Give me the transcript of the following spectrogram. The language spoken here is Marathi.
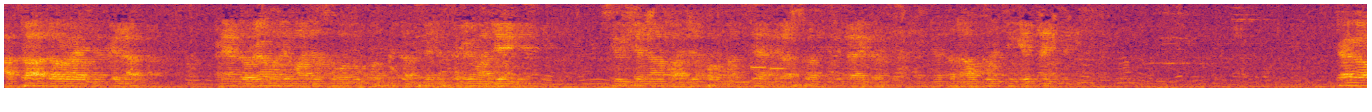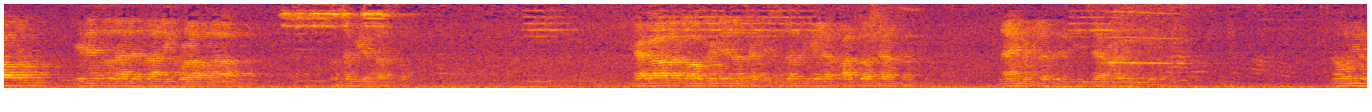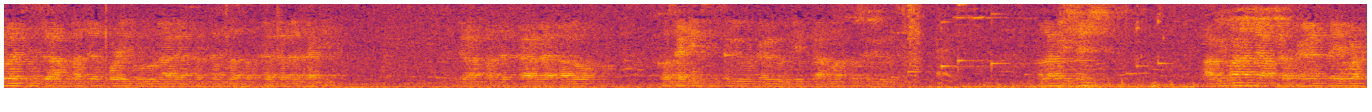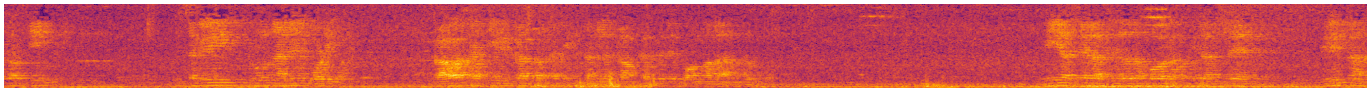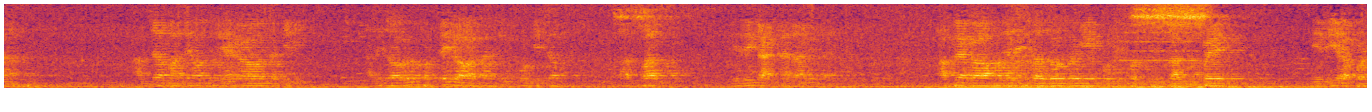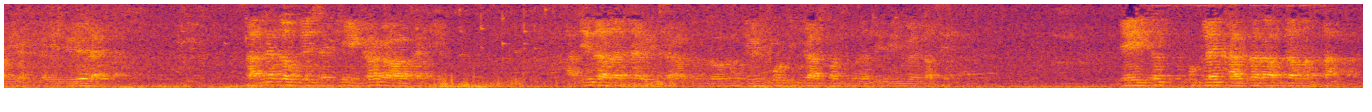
आजचा हा दौरा आयोजित केला. आणि या दौऱ्यामध्ये माझ्यासोबत उपस्थित असलेले सगळे माझे शिवसेना भाजप मनसे आणि राष्ट्रवादीचे कार्यकर्ते. याचं नाव कोणाची घेत नाही. त्या गावावरून येण्याचा झाल्याचा अनेक वेळा मला प्रसंग येत असतो. त्या गावाला गाव भेट देण्यासाठी सुद्धा मी गेल्या पाच वर्षात नाही म्हटलं तरी तीन चार वेळेस गेलो. नवनिर्वाचित ग्रामपंचायत बॉडी निवडून आल्यानंतर त्यांचा सत्कार करण्यासाठी ग्रामपंचायत कार्यालयात आलो. सोसायटीची सगळी मंडळी होती ग्रामस्थ सगळी होती. मला विशेष अभिमानाने आपल्या सगळ्यांचं हे वाटतं की सगळी निवडून आलेली बॉडी गावासाठी विकासासाठी चांगलं काम करते ते मला आनंद होतो. मी असेल अजितदादा पवार असतील आमचे दिलीप नाना आमच्या माध्यमातून गावासाठी. आणि जवळजवळ प्रत्येक गावासाठी कोटीच्या आसपास निधी टाकण्यात आलेला आहे. आपल्या गावामध्ये सुद्धा जवळजवळ एक कोटी पस्तीस लाख रुपये निधी आपण या ठिकाणी दिलेला आहे. सांगण्याचा उद्देश आहे की एका गावासाठी अजितदादाच्या विचारातून जवळजवळ दीड कोटीच्या आसपास सुद्धा निधी मिळत असेल. हे इथं कुठलाही खासदार आमदार नसताना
